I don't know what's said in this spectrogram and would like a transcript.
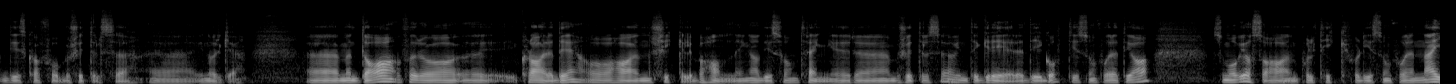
de skal få beskyttelse eh, i Norge. Eh, men da, for å eh, klare det og ha en skikkelig behandling av de som trenger eh, beskyttelse, og integrere de godt, de som får et ja, så må vi også ha en politikk for de som får en nei.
